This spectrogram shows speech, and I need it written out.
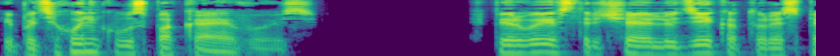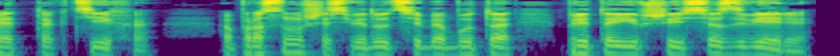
и потихоньку успокаиваюсь. Впервые встречаю людей, которые спят так тихо, а проснувшись, ведут себя будто притаившиеся звери.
